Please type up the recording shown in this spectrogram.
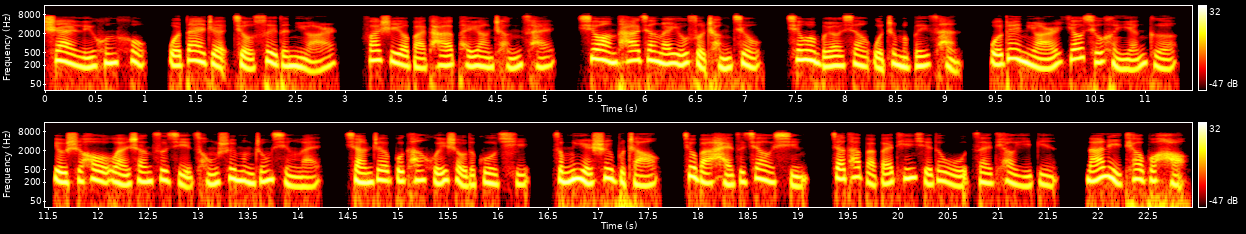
痴爱离婚后，我带着九岁的女儿，发誓要把她培养成才，希望她将来有所成就，千万不要像我这么悲惨。我对女儿要求很严格，有时候晚上自己从睡梦中醒来，想着不堪回首的过去，怎么也睡不着，就把孩子叫醒，叫他把白天学的舞再跳一遍，哪里跳不好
